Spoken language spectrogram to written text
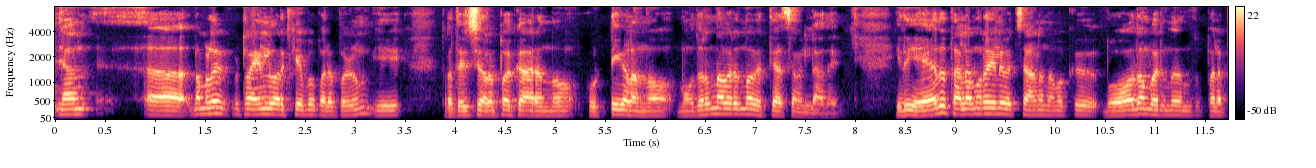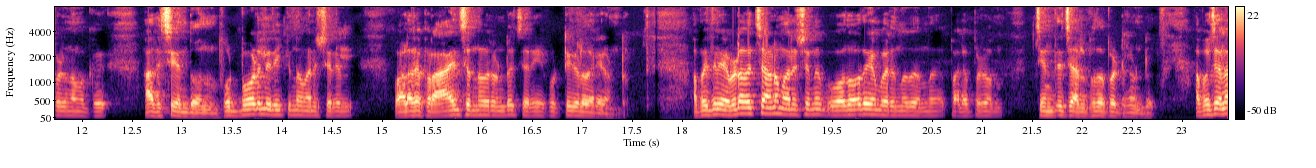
ഞാൻ നമ്മൾ ട്രെയിനിൽ വർക്ക് ചെയ്യുമ്പോൾ പലപ്പോഴും ഈ പ്രത്യേകിച്ച് ചെറുപ്പക്കാരെന്നോ കുട്ടികളെന്നോ മുതിർന്നവരെന്നോ വ്യത്യാസമില്ലാതെ ഇത് ഏത് തലമുറയിൽ വെച്ചാണ് നമുക്ക് ബോധം വരുന്നതെന്ന് പലപ്പോഴും നമുക്ക് അതിശയം തോന്നും. ഫുട്ബോളിലിരിക്കുന്ന മനുഷ്യരിൽ വളരെ പ്രായം ചെന്നവരുണ്ട് ചെറിയ കുട്ടികൾ വരെയുണ്ട്. അപ്പോൾ ഇതിൽ എവിടെ വെച്ചാണ് മനുഷ്യന് ബോധോദയം വരുന്നതെന്ന് പലപ്പോഴും ചിന്തിച്ച് അത്ഭുതപ്പെട്ടിട്ടുണ്ട്. അപ്പോൾ ചില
